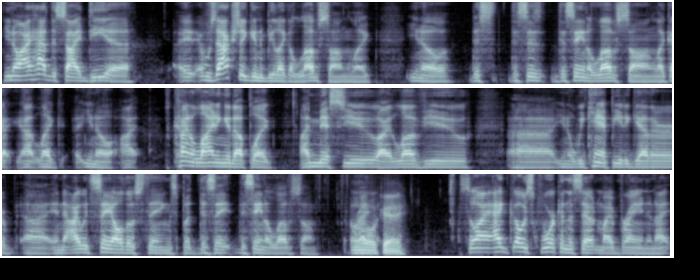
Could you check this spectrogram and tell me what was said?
you know, I had this idea. It, it was actually going to be like a love song, like you know, this this is this ain't a love song. Like I, I like you know, I kind of lining it up like I miss you, I love you uh, you know, we can't be together, uh, and I would say all those things, but this ain't this ain't a love song. Oh, right? Okay. So I, I was working this out in my brain, and I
